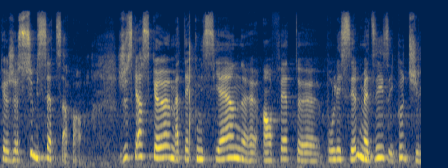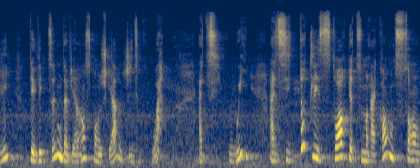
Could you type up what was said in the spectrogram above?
que je subissais de sa part. Jusqu'à ce que ma technicienne, euh, en fait, euh, pour les cils, me dise Écoute, Julie, tu es victime de violence conjugale. J'ai dit Quoi? Elle dit Oui. Elle dit Toutes les histoires que tu me racontes sont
